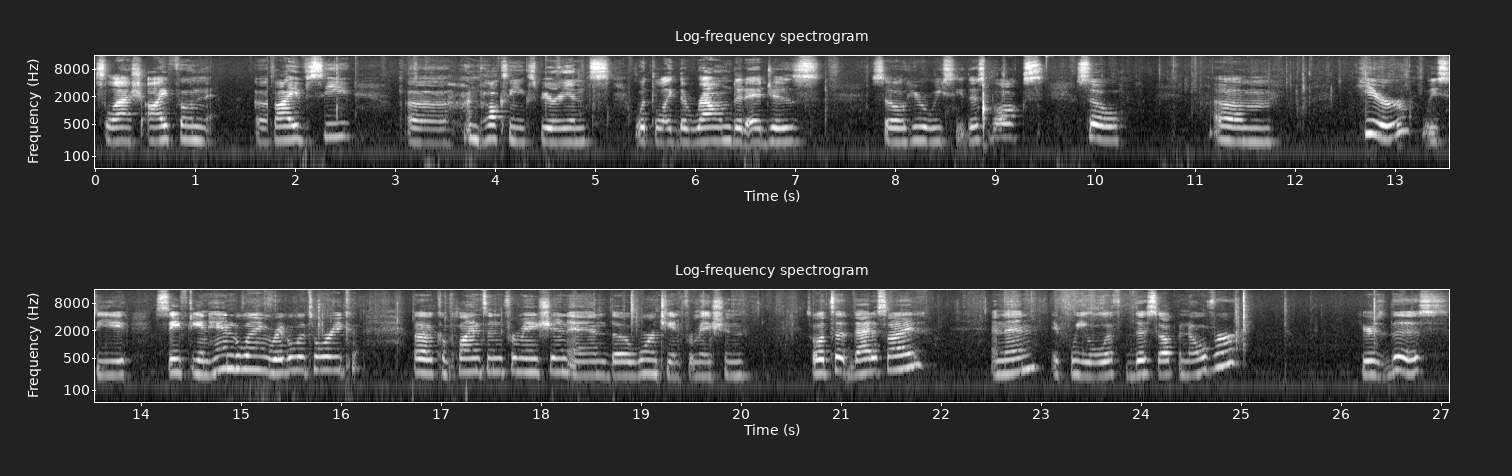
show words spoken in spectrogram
slash iPhone uh, 5C uh, unboxing experience with like the rounded edges. So here we see this box. So um, here we see safety and handling, regulatory uh, compliance information, and the warranty information. So let's set that aside. And then if we lift this up and over, here's this.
